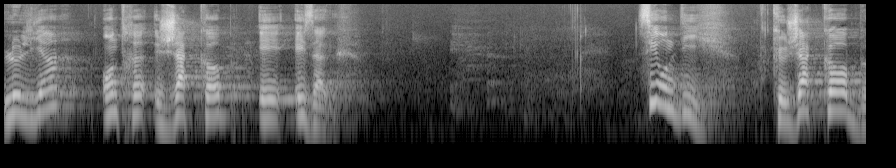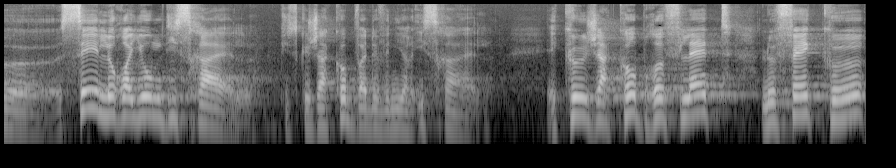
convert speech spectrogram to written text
le lien entre Jacob et Ésaü. Si on dit que Jacob, euh, c'est le royaume d'Israël, puisque Jacob va devenir Israël, et que Jacob reflète le fait que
